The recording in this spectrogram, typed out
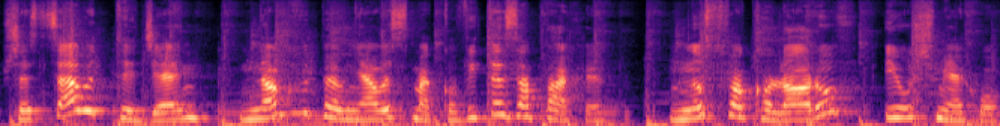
Przez cały tydzień nog wypełniały smakowite zapachy, mnóstwo kolorów i uśmiechu.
